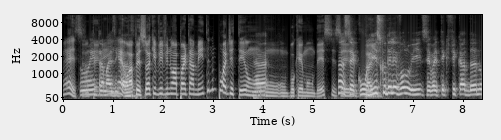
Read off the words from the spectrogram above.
É, isso Não tem entra mais em é, casa. Uma pessoa que vive num apartamento não pode ter um, É. um, um Pokémon desse. Não, você, com vai- risco dele evoluir, você vai ter que ficar dando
